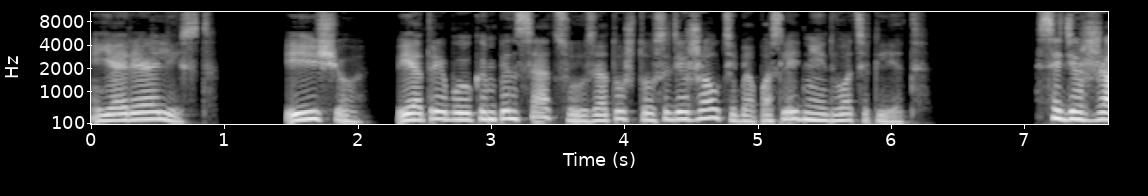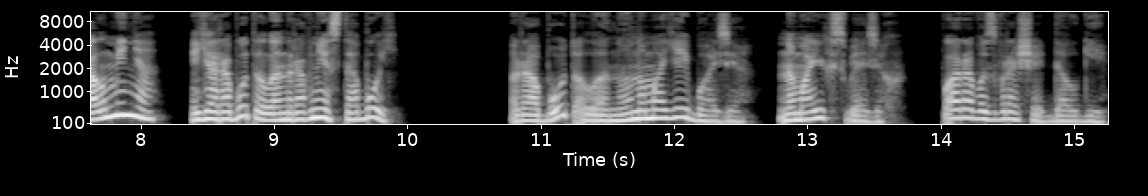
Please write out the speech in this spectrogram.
Я реалист. И еще, я требую компенсацию за то, что содержал тебя последние 20 лет. Содержал меня? Я работала наравне с тобой. Работала, но на моей базе, на моих связях. Пора возвращать долги.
